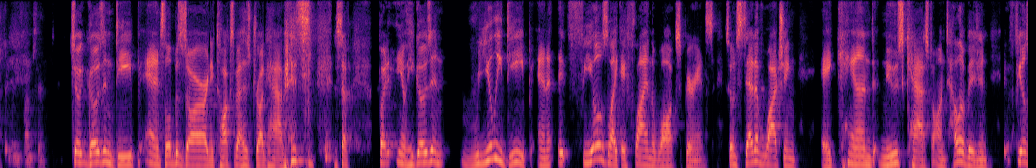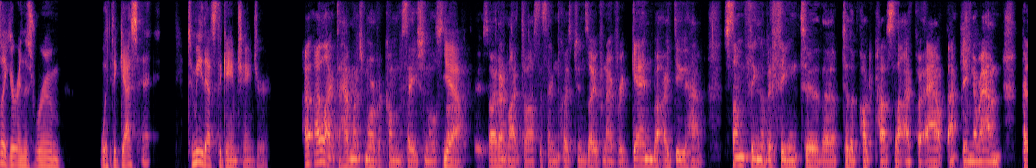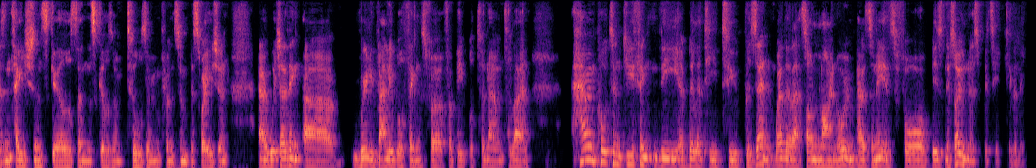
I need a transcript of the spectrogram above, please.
So it goes in deep and it's a little bizarre and he talks about his drug habits and stuff. But you know, he goes in really deep and it feels like a fly in the wall experience. So instead of watching a canned newscast on television, it feels like you're in this room with the guests. And to me, that's the game changer. I, I, like to have much more of a conversational style. Yeah. So I don't like to ask the same questions over and over again, but I do have something of a theme to the to the podcast that I put out, that being around presentation skills and the skills and tools of influence and persuasion, uh, which I think are really valuable things for, for people to know and to learn. How important do you think the ability to present, whether that's online or in person, is for business owners particularly?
